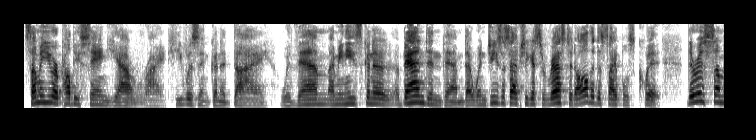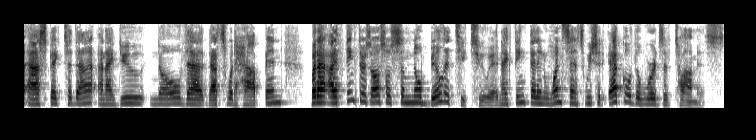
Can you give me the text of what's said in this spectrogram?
Some of you are probably saying, yeah, right. He wasn't going to die with them. I mean, he's going to abandon them. That when Jesus actually gets arrested, all the disciples quit. There is some aspect to that, and I do know that that's what happened. But I, I think there's also some nobility to it. And I think that in one sense, we should echo the words of Thomas.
